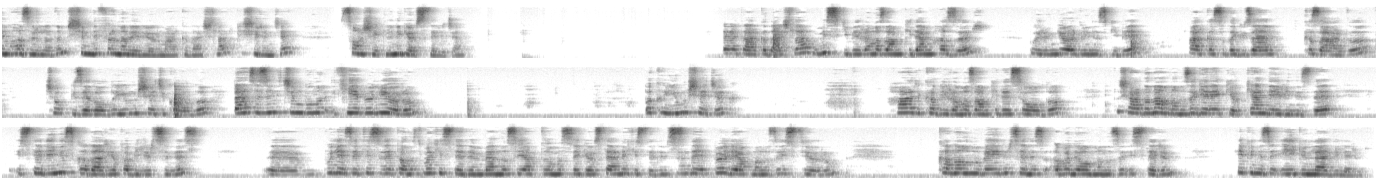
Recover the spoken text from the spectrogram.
Pidemi hazırladım. Şimdi fırına veriyorum arkadaşlar. Pişirince son şeklini göstereceğim. Evet arkadaşlar mis gibi Ramazan pidem hazır. Buyurun gördüğünüz gibi arkası da güzel kızardı. Çok güzel oldu, yumuşacık oldu. Ben sizin için bunu ikiye bölüyorum. Bakın yumuşacık. Harika bir Ramazan pidesi oldu. Dışarıdan almanıza gerek yok. Kendi evinizde istediğiniz kadar yapabilirsiniz. Ee, bu lezzeti size tanıtmak istedim. Ben nasıl yaptığımı size göstermek istedim. Sizin de hep böyle yapmanızı istiyorum. Kanalımı beğenirseniz abone olmanızı isterim. Hepinize iyi günler dilerim.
